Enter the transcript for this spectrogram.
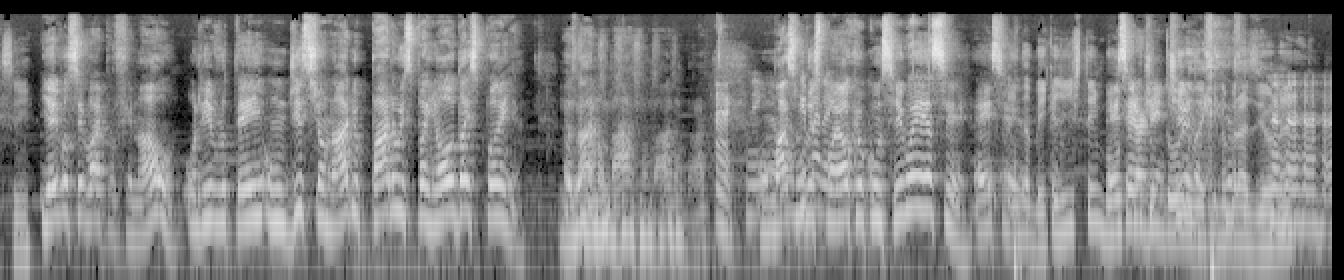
Sim. E aí você vai pro final, o livro tem um dicionário para o espanhol da Espanha. Mas ah, não dá, não dá, não dá. É, o máximo do espanhol que eu consigo é esse, é esse. Ainda bem que a gente tem bons tradutores aqui no Brasil, né?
